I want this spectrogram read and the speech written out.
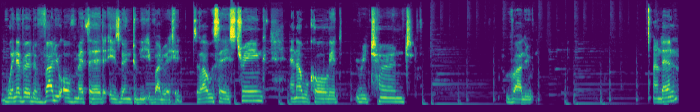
whenever the value of method is going to be evaluated. So I will say string and I will call it returned value. And then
